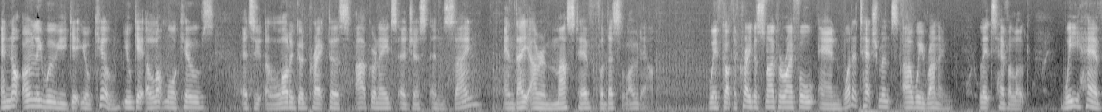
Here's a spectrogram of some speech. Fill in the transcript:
And not only will you get your kill, you'll get a lot more kills. It's a lot of good practice. Arc grenades are just insane, and they are a must have for this loadout. We've got the Kraber sniper rifle, and what attachments are we running? Let's have a look. We have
